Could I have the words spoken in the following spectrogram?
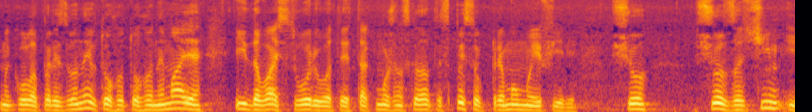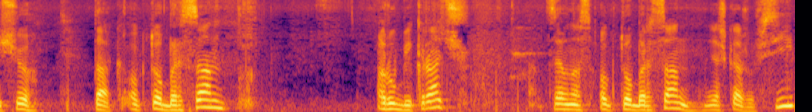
Микола перезвонив, того того немає. І давай створювати, так можна сказати, список в прямому ефірі. Що, що за чим і що. Так, Октоберсан, Рубі Крач. Це в нас Октоберсан. Я ж кажу, всі,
